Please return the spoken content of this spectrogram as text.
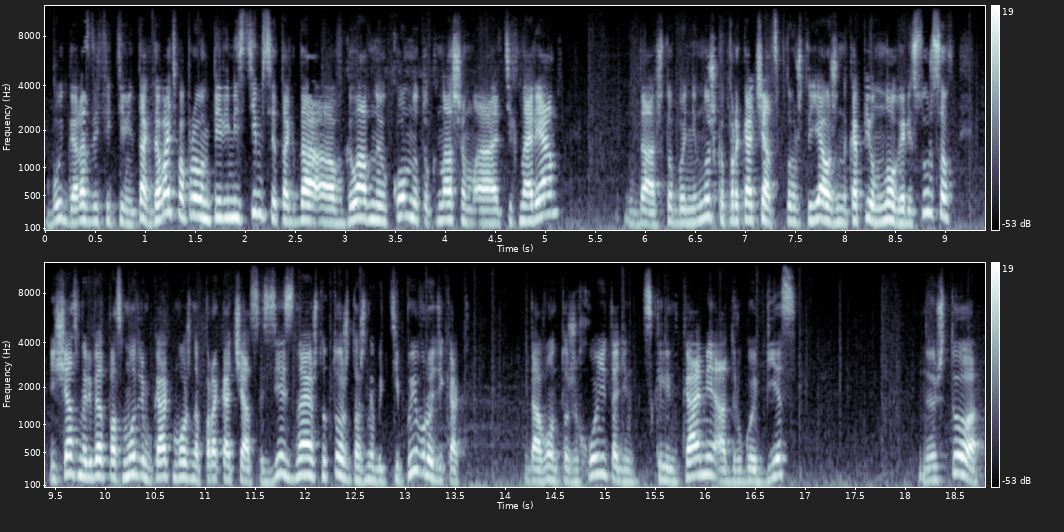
будет гораздо эффективнее. Так, давайте попробуем переместимся тогда а, в главную комнату к нашим а, технарям. Да, чтобы немножко прокачаться, потому что я уже накопил много ресурсов. И сейчас мы, ребят, посмотрим, как можно прокачаться. Здесь знаю, что тоже должны быть типы вроде как. Да, вон тоже ходит один с клинками, а другой без. Ну и что?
